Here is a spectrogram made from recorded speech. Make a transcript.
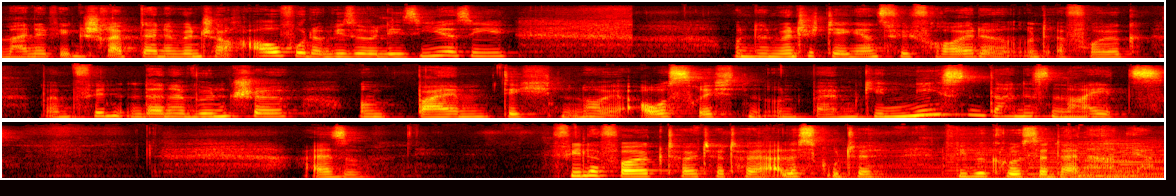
meinetwegen schreib deine Wünsche auch auf oder visualisiere sie. Und dann wünsche ich dir ganz viel Freude und Erfolg beim Finden deiner Wünsche und beim dich neu ausrichten und beim Genießen deines Neids. Also viel Erfolg, toi toi toi, alles Gute. Liebe Grüße, deine Anja.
